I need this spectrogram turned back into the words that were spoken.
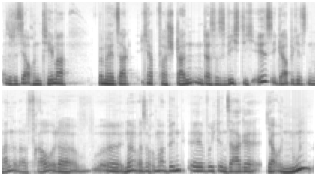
Also das ist ja auch ein Thema, wenn man jetzt sagt, ich habe verstanden, dass es wichtig ist, egal ob ich jetzt ein Mann oder eine Frau oder äh, ne, was auch immer bin, äh, wo ich dann sage, ja und nun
